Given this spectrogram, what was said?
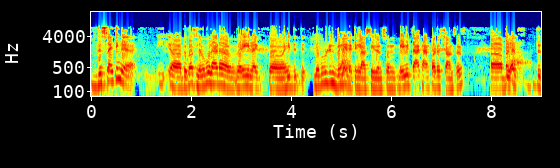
this I think uh, uh because Liverpool had a very like uh, he did, Liverpool didn't win yeah. anything last season, so maybe that hampered his chances. Uh, but yeah. the,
